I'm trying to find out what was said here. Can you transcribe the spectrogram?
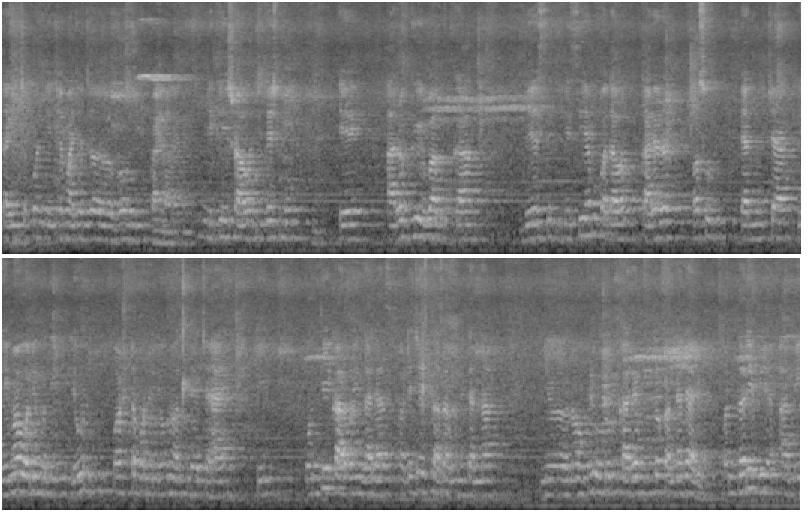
ताईचे पती जे माझे ज आहे त्यांचं? नितीन श्रावणजी देशमुख हे आरोग्य विभागात B S C B C M पदावर कार्यरत असून त्यांच्या नियमावलीमध्ये लिहून स्पष्टपणे लिहून असल्याचे आहे की कोणतीही कारवाई झाल्यास अठ्ठेचाळीस तासामध्ये त्यांना नोकरीवरून कार्यमुक्त करण्यात यावे. पण तरी बी आम्ही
